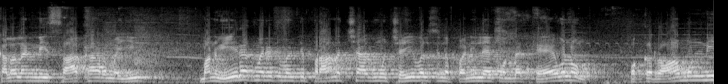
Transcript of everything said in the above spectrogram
కళలన్నీ సాకారమయ్యి మనం ఏ రకమైనటువంటి ప్రాణత్యాగము చేయవలసిన పని లేకుండా కేవలం ఒక రాముణ్ణి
